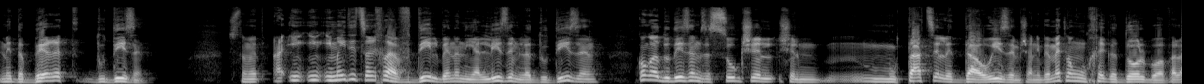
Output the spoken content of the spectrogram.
מדברת דודיזם. זאת אומרת אם, אם הייתי צריך להבדיל בין הניאליזם לדודיזם קודם כל הדודיזם זה סוג של, של מוטציה לדאואיזם שאני באמת לא מומחה גדול בו אבל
